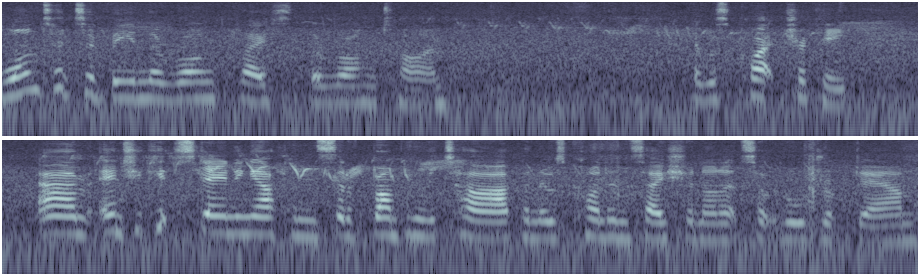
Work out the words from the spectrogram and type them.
wanted to be in the wrong place at the wrong time. It was quite tricky. Um, and she kept standing up and sort of bumping the tarp, and there was condensation on it, so it would all drip down.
